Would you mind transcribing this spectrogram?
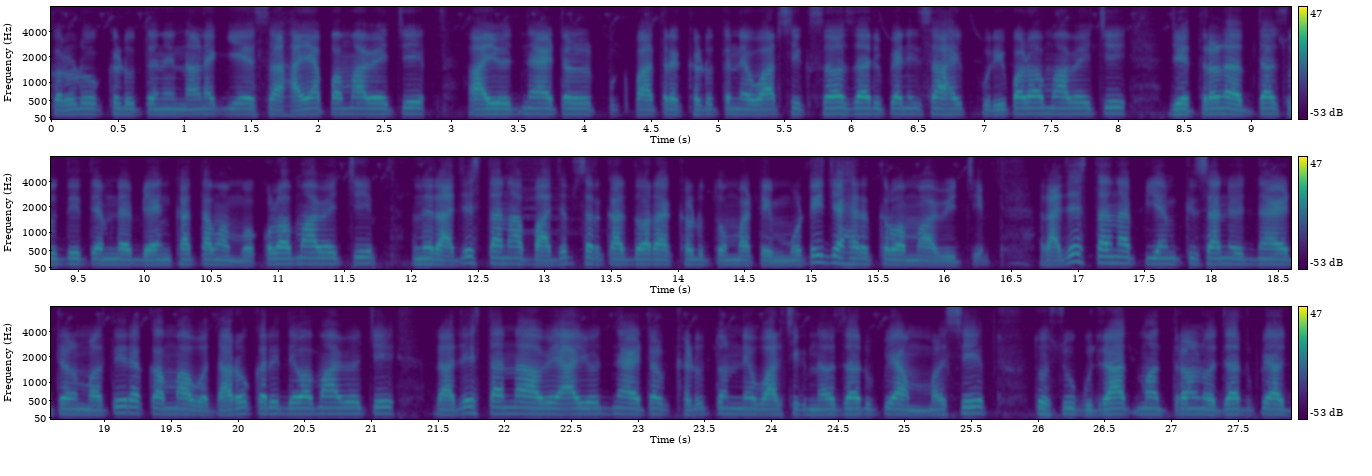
કરોડો ખેડૂતોને નાણાકીય સહાય આપવામાં આવે છે. આ યોજના હેઠળ પાત્ર ખેડૂતોને વાર્ષિક છ હજાર રૂપિયાની સહાય પૂરી પાડવામાં આવે છે, જે ત્રણ હપ્તા સુધી તેમને બેંક ખાતામાં મોકલવામાં આવે છે અને રાજસ્થાનના ભાજપ સરકાર દ્વારા ખેડૂતો માટે મોટી જાહેરાત કરવામાં આવી છે. રાજસ્થાનના પીએમ કિસાન યોજના હેઠળ મળતી રકમમાં વધારો કરી દેવામાં આવ્યો છે. રાજસ્થાનના હવે આ યોજના હેઠળ ખેડૂતોને વાર્ષિક નવ હજાર રૂપિયા મળશે. તો શું ગુજરાતમાં ત્રણ હજાર રૂપિયા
